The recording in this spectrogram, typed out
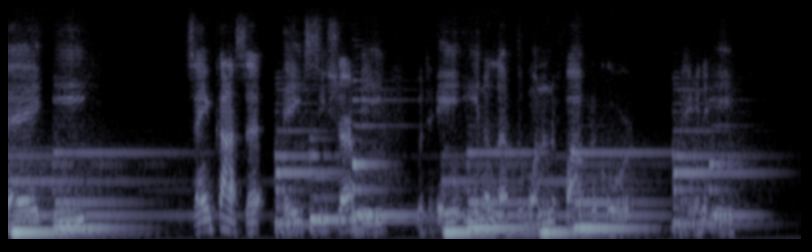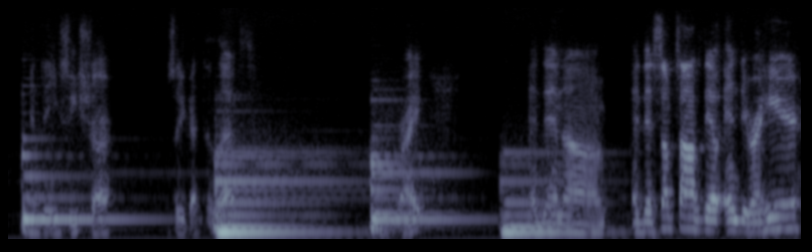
A, E, same concept, A, C sharp, E, with the A E in the left, the one and the five of the chord, A and the E, and then you C sharp. So you got the left, and then sometimes they'll end it right here,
